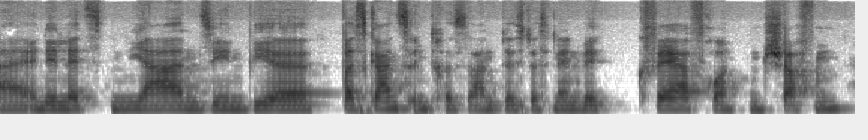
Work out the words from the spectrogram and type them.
äh, in den letzten Jahren sehen wir was ganz Interessantes, das nennen wir Querfronten schaffen,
